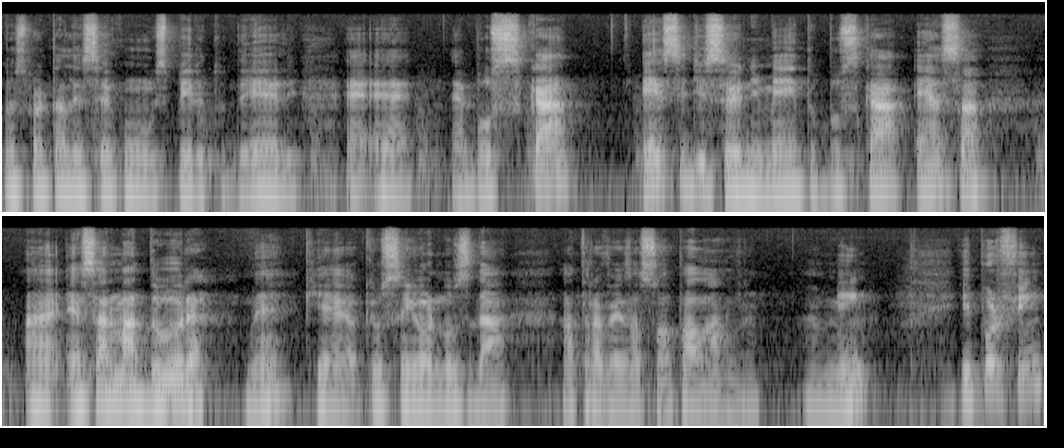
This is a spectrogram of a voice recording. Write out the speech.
nos fortalecer com o Espírito dele, é, é, é buscar esse discernimento, buscar essa, essa armadura, né? Que é o que o Senhor nos dá através da sua palavra. Amém? E por fim,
